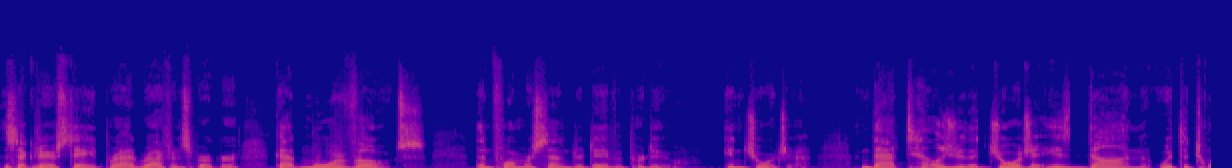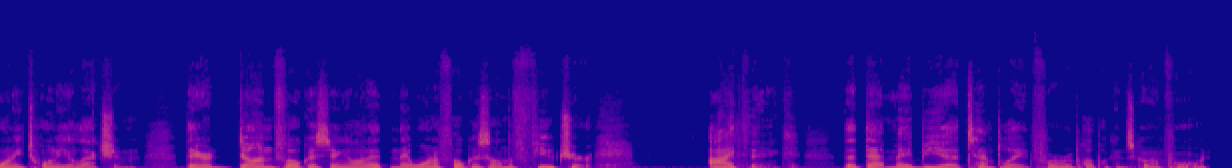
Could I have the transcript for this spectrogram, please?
the Secretary of State, Brad Raffensperger, got more votes than former Senator David Perdue in Georgia. That tells you that Georgia is done with the 2020 election. They are done focusing on it and they want to focus on the future. I think that that may be a template for Republicans going forward.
